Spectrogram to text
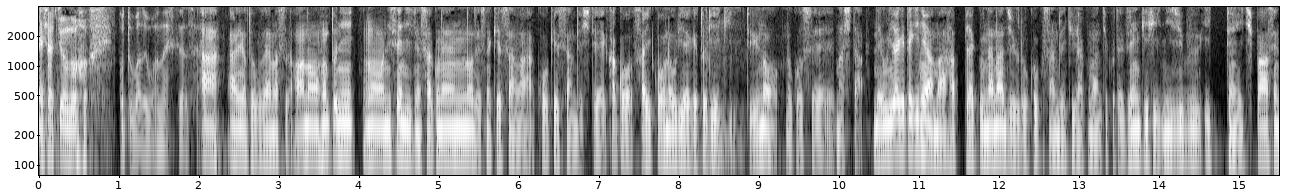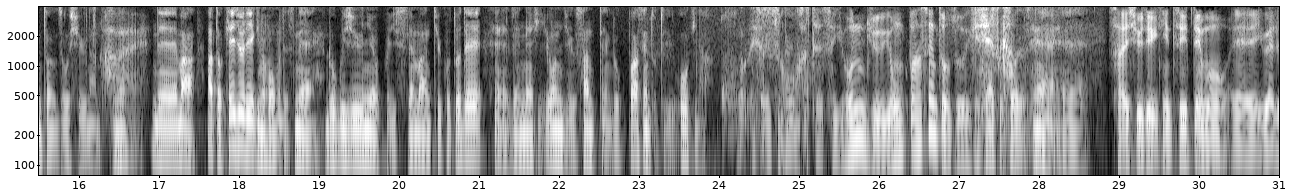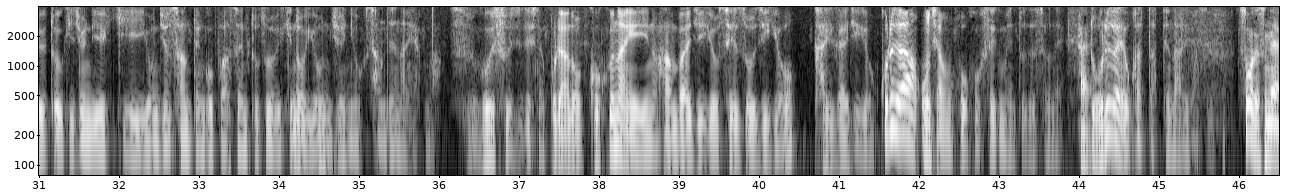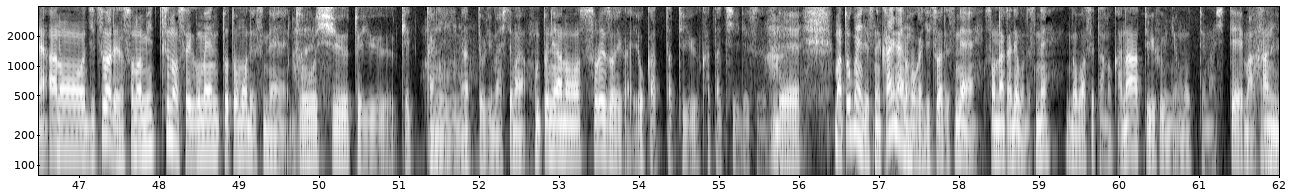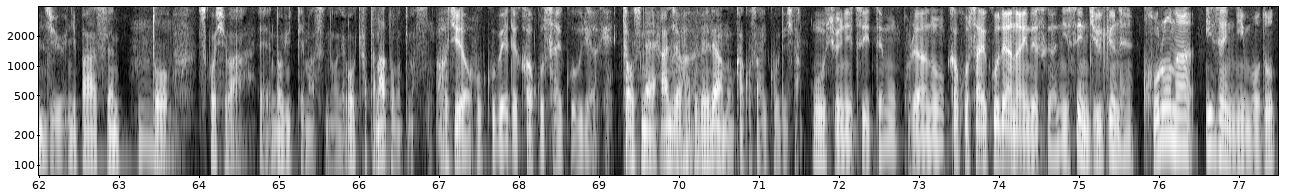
社長の言葉でお話しください。あ、ありがとうございます。あの、本当に、その2020年昨年のですね、決算は高決算でして、過去最高の売上と利益というのを残せました。で、売上的にはまあ876億3900万ということで、前期比21.1%の増収なんですね。はい、で、まあ、あと経常利益の方もですね、62億1000万ということで、えー、前年比43.6%という大きなこれすごかった先生、44%の増益ですか、そうですね。えー最終利益についても、えー、いわゆる当期純利益43.5%増益の42億3700万。すごい数字でした。これあの、国内の販売事業、製造事業、海外事業。これが御社の報告セグメントですよね。はい、どれが良かったっていうのはあります？そうですね。あの、実はですね、その3つのセグメントともですね、増収という結果になっておりまして、はい、まあ、本当にあの、それぞれが良かったという形です。はい、で、まあ、特にですね、海外の方が実はですね、その中でもですね、伸ばせたのかなというふうに思ってまして、まあ32%、と少しは伸びてますので、大きかったなと思ってます。アジア北米で過去最高売上そうですね。アジア北米ではもう過去最高でした。欧州についても、これあの、過去最高ではないんですが、2019年、コロナ以前に戻っ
